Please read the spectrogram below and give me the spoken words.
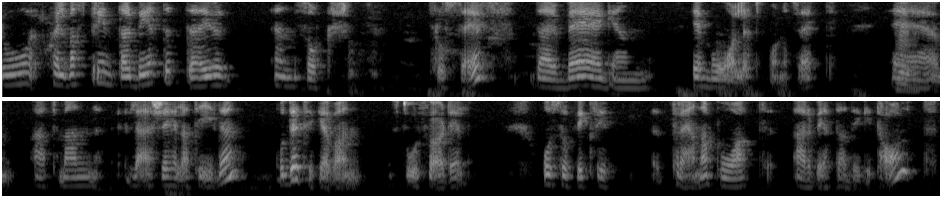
Jo, själva sprintarbetet är ju en sorts process där vägen är målet på något sätt. Mm. Eh, att man lär sig hela tiden. Och det tycker jag var en stor fördel. Och så fick vi träna på att arbeta digitalt.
